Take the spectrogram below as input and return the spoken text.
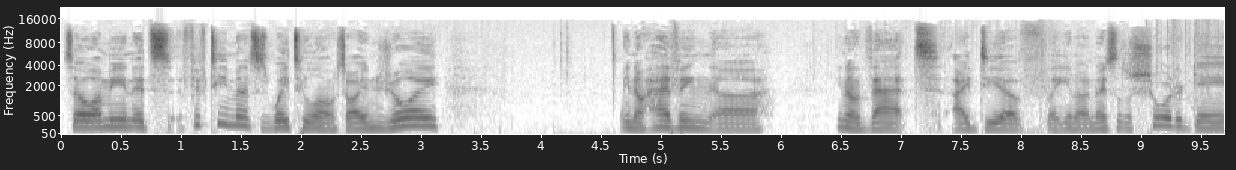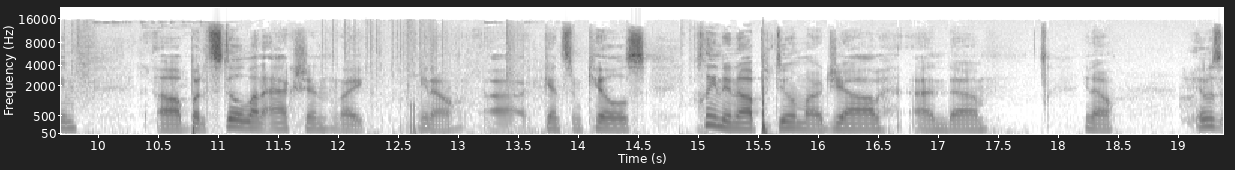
So I mean, it's 15 minutes is way too long. So I enjoy, you know, having. Uh, you know that idea of like you know a nice little shorter game, uh, but it's still a lot of action. Like you know, uh, getting some kills, cleaning up, doing my job, and um, you know, it was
